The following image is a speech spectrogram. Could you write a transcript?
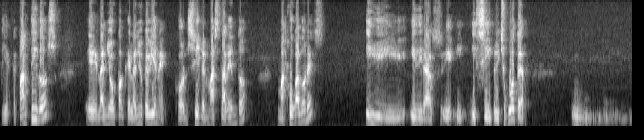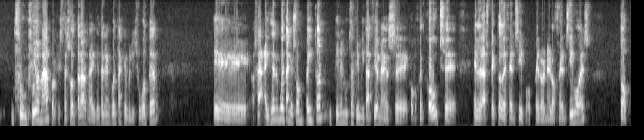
pierde partidos, el año, que el año que viene consiguen más talento, más jugadores, y, dirás, y, y, si Bridgewater mm, funciona, porque esta es otra, o sea, hay que tener en cuenta que Bridgewater eh, o sea, hay que tener en cuenta que Son Payton tiene muchas limitaciones eh, como head coach eh, en el aspecto defensivo, pero en el ofensivo es top,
